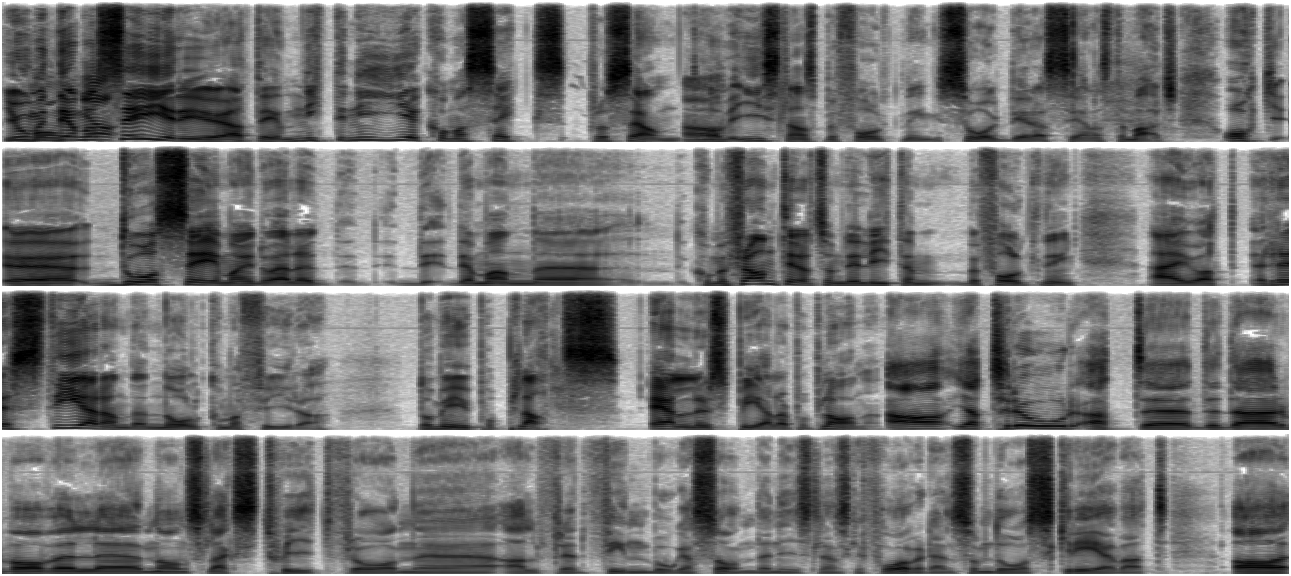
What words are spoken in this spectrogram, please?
Jo många... men det man säger är ju att det är 99,6% ja. av Islands befolkning såg deras senaste match. Och eh, då säger man ju då, eller det, det man eh, kommer fram till eftersom det är liten befolkning, är ju att resterande 0,4 de är ju på plats eller spelar på planen. Ja, jag tror att eh, det där var väl eh, någon slags tweet från eh, Alfred Finnbogason, den isländska forwarden, som då skrev att ja,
